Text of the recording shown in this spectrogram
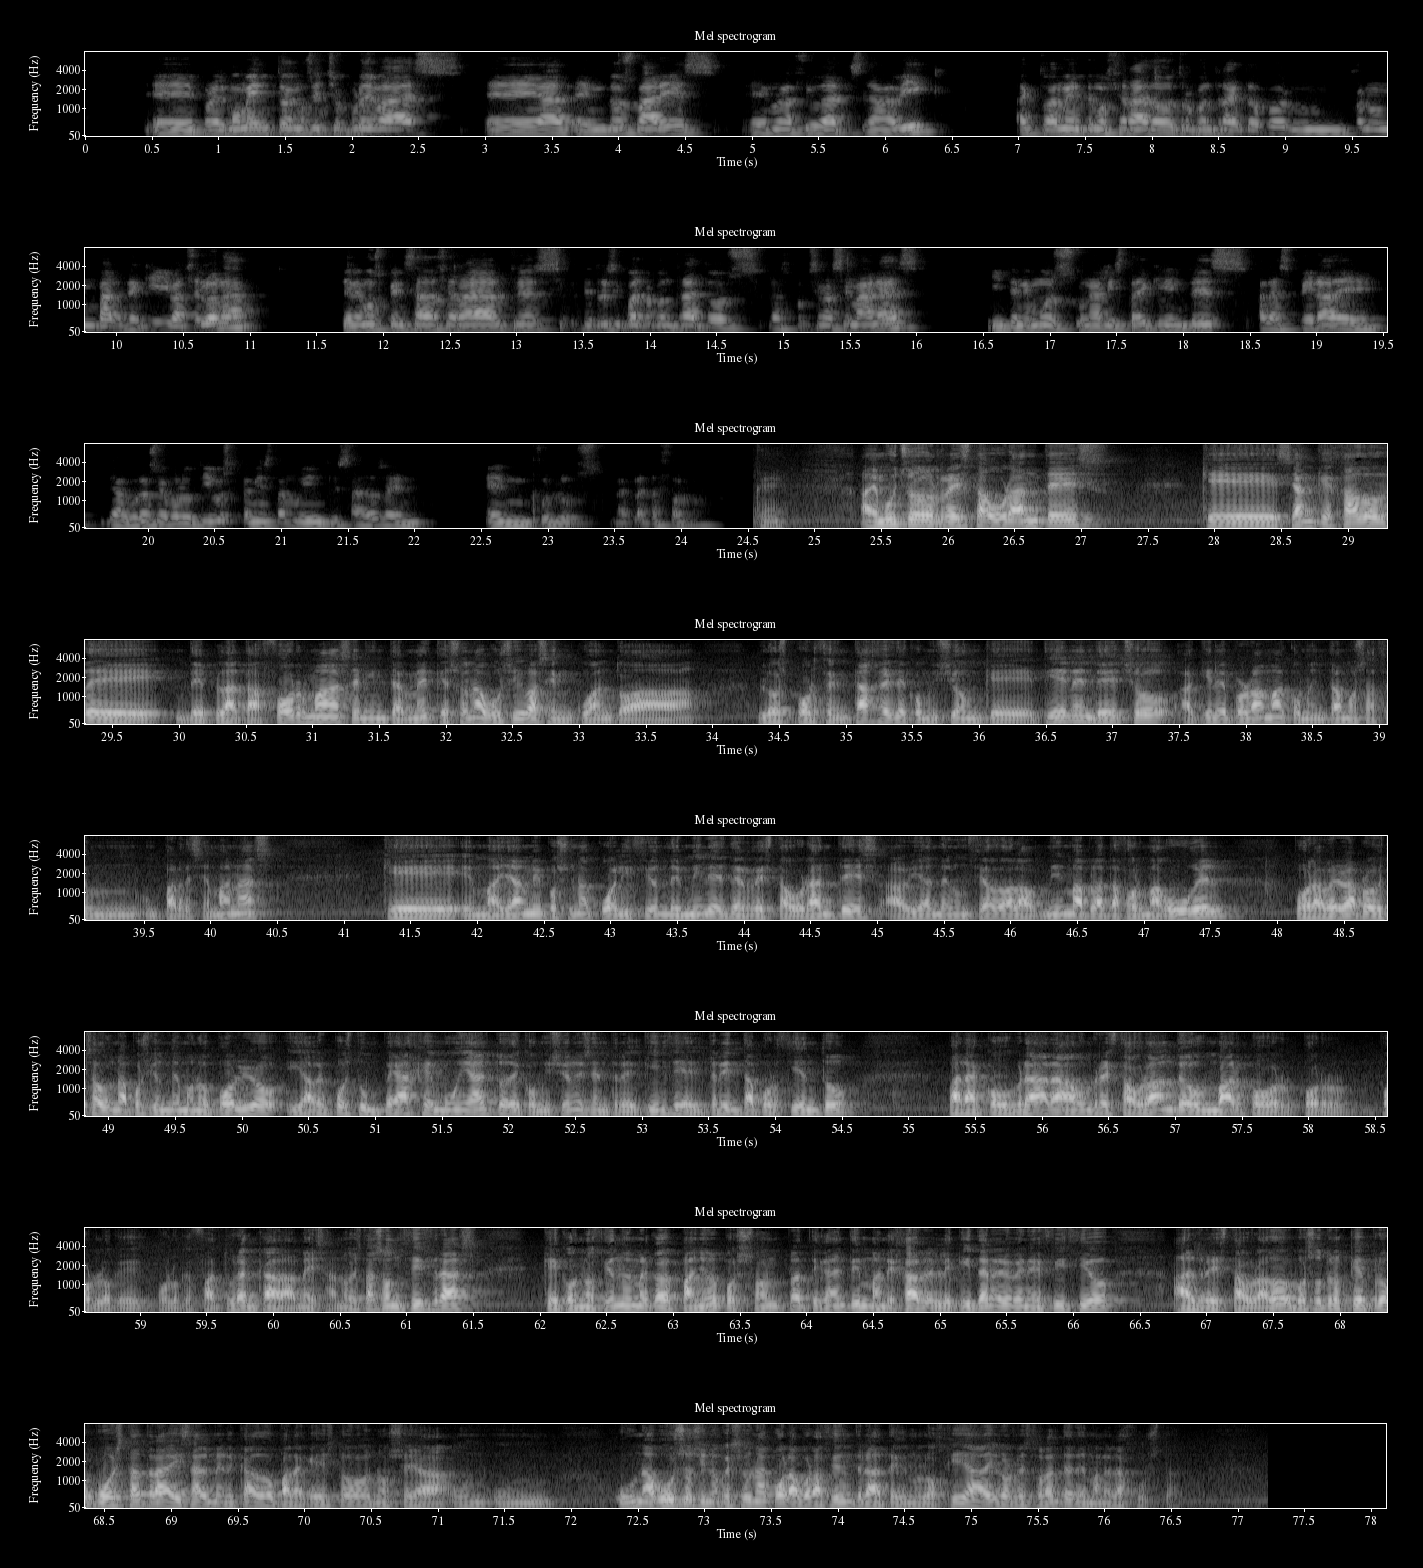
Eh, por el momento hemos hecho pruebas en dos bares en una ciudad que se llama Vic. Actualmente hemos cerrado otro contrato con, con un bar de aquí, Barcelona. Tenemos pensado cerrar tres, de tres y cuatro contratos las próximas semanas y tenemos una lista de clientes a la espera de, de algunos evolutivos que también están muy interesados en, en la plataforma. Okay. Hay muchos restaurantes que se han quejado de, plataformas en Internet que son abusivas en cuanto a los porcentajes de comisión que tienen. De hecho, aquí en el programa comentamos hace un, par de semanas que en Miami pues una coalición de miles de restaurantes habían denunciado a la misma plataforma Google por haber aprovechado una posición de monopolio y haber puesto un peaje muy alto de comisiones entre el 15 y el 30% para cobrar a un restaurante o un bar por, por, lo, que, por lo que cada mesa. ¿no? Estas son cifras que conociendo el mercado español pues son prácticamente inmanejables, le quitan el beneficio al restaurador. ¿Vosotros qué propuesta traéis al mercado para que esto no sea un, un abuso, sino que sea una colaboración entre la tecnología y los restaurantes de manera justa?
